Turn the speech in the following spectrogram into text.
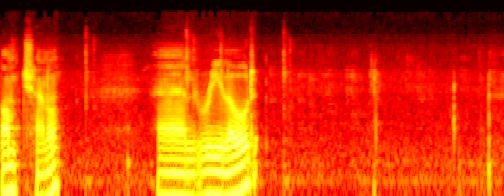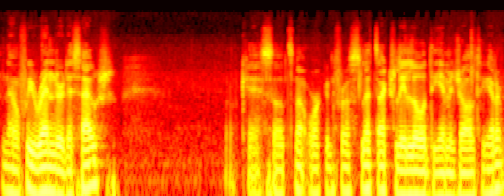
bump channel and reload now if we render this out, okay, so it's not working for us. Let's actually load the image altogether.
